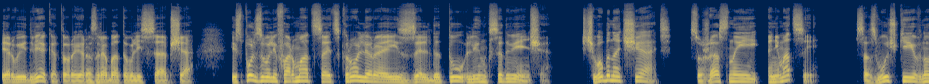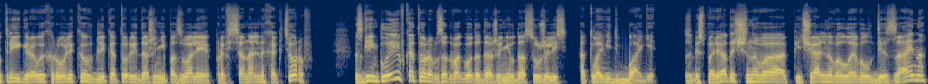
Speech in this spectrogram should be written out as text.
Первые две, которые разрабатывались сообща, использовали формат сайт-скроллера из Zelda 2 Link's Adventure. С чего бы начать? С ужасной анимацией? С озвучки внутриигровых роликов, для которой даже не позвали профессиональных актеров? С геймплея, в котором за два года даже не удосужились отловить баги? С беспорядочного, печального левел-дизайна?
